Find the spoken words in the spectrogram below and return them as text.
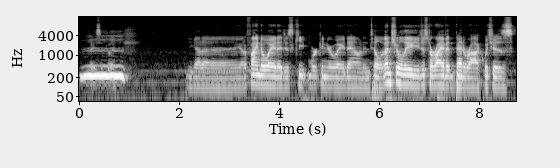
basically. You gotta you gotta find a way to just keep working your way down until eventually you just arrive at bedrock, which is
